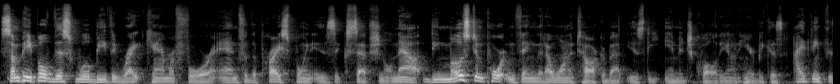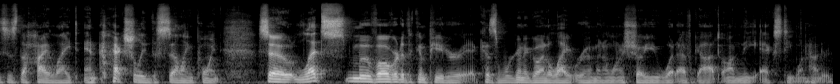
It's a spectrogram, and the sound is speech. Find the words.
Some people this will be the right camera for, and for the price point is exceptional. Now, the most important thing that I want to talk about is the image quality on here because I think this is the highlight and actually the selling point. So let's move over to the computer because we're going to go into Lightroom and I want to show you what I've got on the XT100.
